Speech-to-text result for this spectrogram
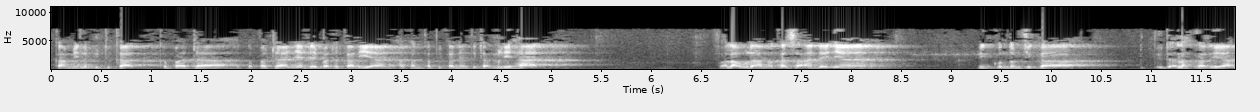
kami lebih dekat kepada kepadanya daripada kalian akan tapi kalian tidak melihat. Falaula maka seandainya ingkuntum jika tidaklah kalian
